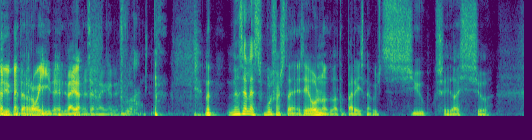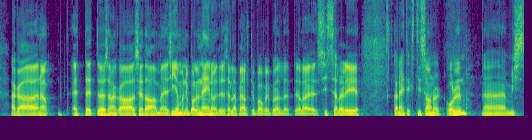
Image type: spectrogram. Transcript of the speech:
tüüpide roideid välja sellega. no, no selles Wolfensteinis ei olnud vaata päris nagu siukseid asju aga no, et, et ühesõnaga seda me siiamaani pole näinud ja selle pealt juba võib öelda, et ei ole, siis seal oli ka näiteks Dishonored kolm, äh, mis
